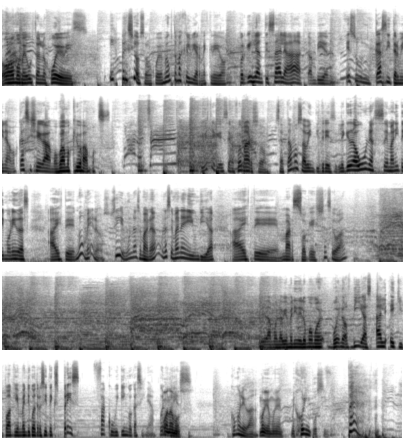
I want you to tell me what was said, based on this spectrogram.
¿Cómo me gustan los jueves? Es precioso un jueves, me gusta más que el viernes creo, porque es la antesala A también. Es un casi terminamos, casi llegamos, vamos que vamos. Y viste que se nos fue marzo, o sea, estamos a 23, le queda una semanita y monedas a este, no menos, sí, una semana, una semana y un día a este marzo que ya se va. Damos la bienvenida y lo momo. Buenos días al equipo aquí en 24-7 Express. Facu Vikingo Casina. ¿Cómo andamos? ¿Cómo le va? Muy bien, muy bien. Mejor imposible. ¡Pa!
